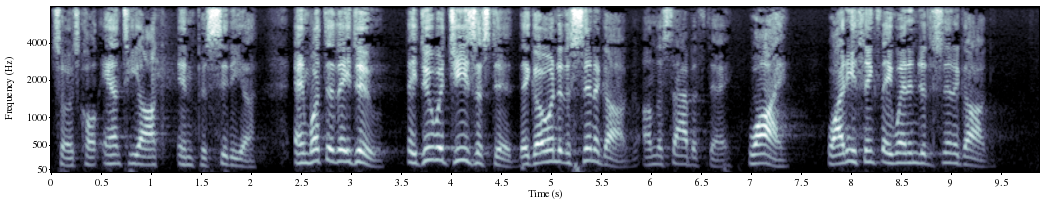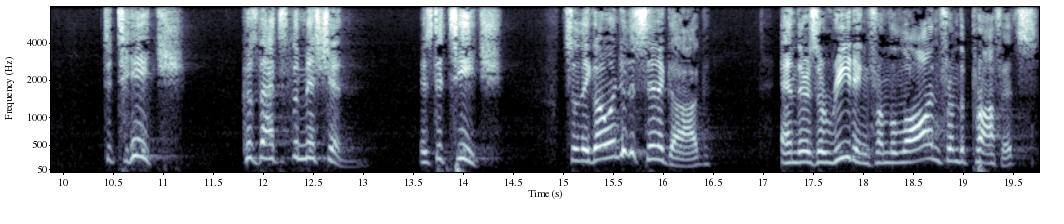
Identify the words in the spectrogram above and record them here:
So it's called Antioch in Pisidia. And what do they do? They do what Jesus did. They go into the synagogue on the Sabbath day. Why? Why do you think they went into the synagogue? To teach. Because that's the mission, is to teach. So they go into the synagogue and there's a reading from the law and from the prophets.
